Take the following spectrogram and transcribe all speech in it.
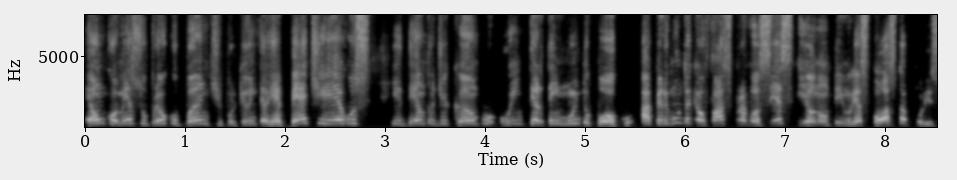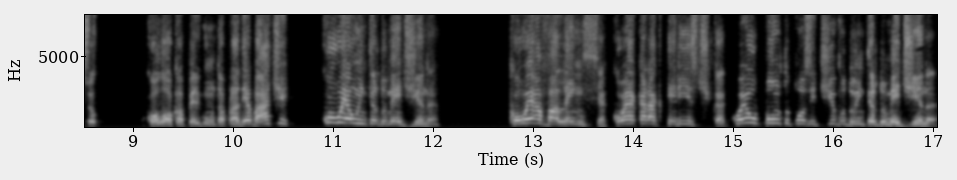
É um começo preocupante, porque o Inter repete erros e dentro de campo o Inter tem muito pouco. A pergunta que eu faço para vocês, e eu não tenho resposta, por isso eu coloco a pergunta para debate: qual é o Inter do Medina? Qual é a valência? Qual é a característica? Qual é o ponto positivo do Inter do Medina?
